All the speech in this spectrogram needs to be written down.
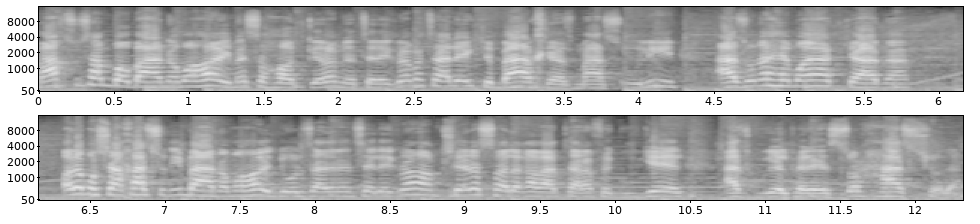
مخصوصا با برنامه های مثل هاتگرام یا تلگرام طلایی که برخی از مسئولین از اونا حمایت کردن. حالا مشخص شد این برنامه های دور زدن تلگرام چرا سال قبل طرف گوگل از Google Play Store حذف شدن.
